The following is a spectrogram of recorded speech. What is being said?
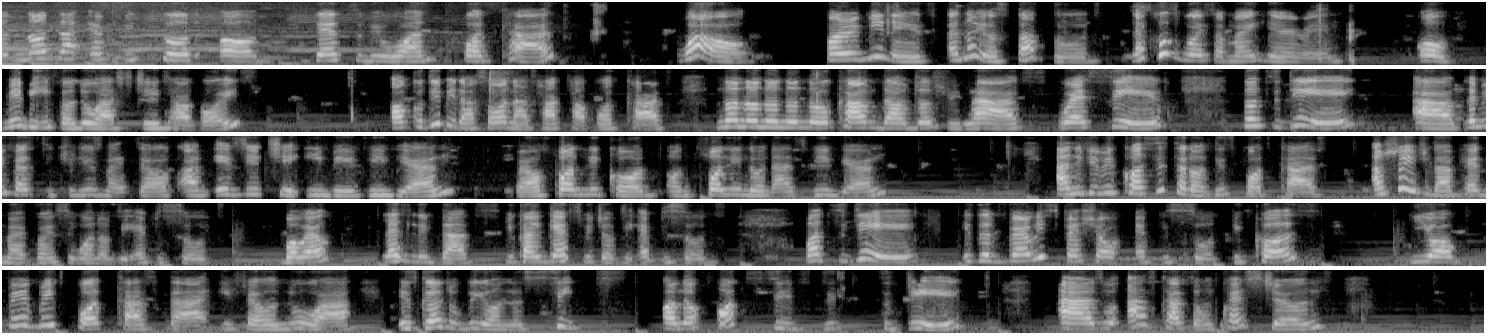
another episode of Dare to Be One podcast. Wow, for a minute, I know you're startled. Like, whose voice am I hearing? Oh, maybe if Olu has changed her voice. Or could it be that someone has hacked her podcast? No, no, no, no, no. Calm down. Just relax. We're safe. So today, um, let me first introduce myself. I'm Eziuche Ibe Vivian. Well, fondly called, on fondly known as Vivian. And if you've been consistent on this podcast, I'm sure you should have heard my voice in one of the episodes. But well, let's leave that. You can guess which of the episodes. But today is a very special episode because your favorite podcaster, Ifeoluwa, is going to be on a seat, on a hot seat today, as we'll ask her some questions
